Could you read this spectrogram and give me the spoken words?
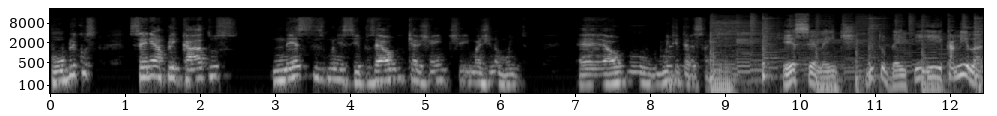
públicos serem aplicados nesses municípios. É algo que a gente imagina muito. É algo muito interessante. Excelente, muito bem. E, e, Camila,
